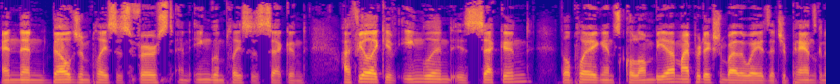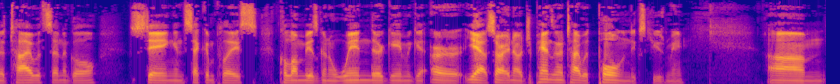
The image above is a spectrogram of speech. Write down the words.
and then Belgium places first and England places second. I feel like if England is second, they'll play against Colombia. My prediction, by the way, is that Japan's going to tie with Senegal, staying in second place. Colombia is going to win their game again. Or yeah, sorry, no, Japan's going to tie with Poland. Excuse me. Um,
